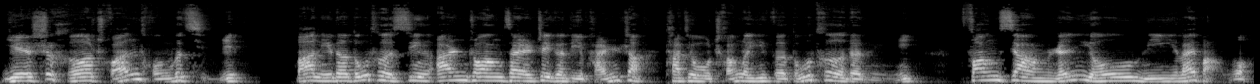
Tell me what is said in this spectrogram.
也适合传统的企业。把你的独特性安装在这个底盘上，它就成了一个独特的你。方向仍由你来把握，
